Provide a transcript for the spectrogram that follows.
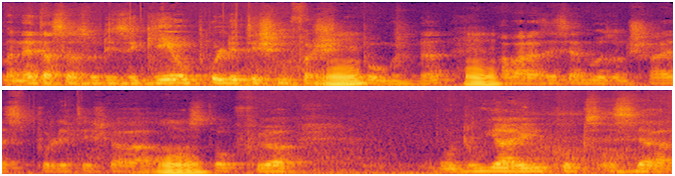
man nennt das ja so diese geopolitischen Verschiebungen. Mhm. Ne? Mhm. Aber das ist ja nur so ein scheiß politischer mhm. Ausdruck für, wo du ja hinguckst, ist ja,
